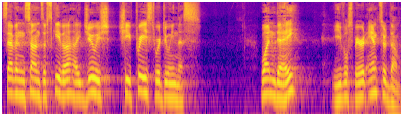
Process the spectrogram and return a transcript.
Seven sons of Sceva, a Jewish chief priest, were doing this. One day, the evil spirit answered them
